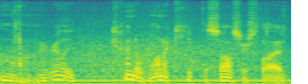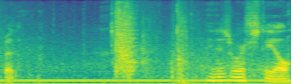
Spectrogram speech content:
Oh, I really kind of want to keep the saucer slide, but it is worth steel.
